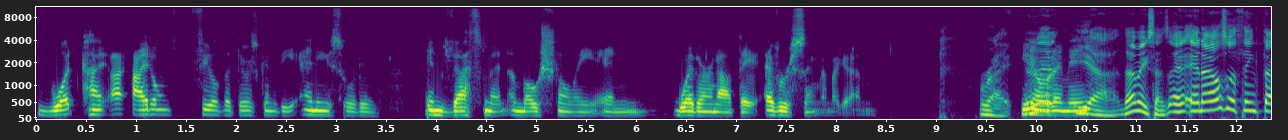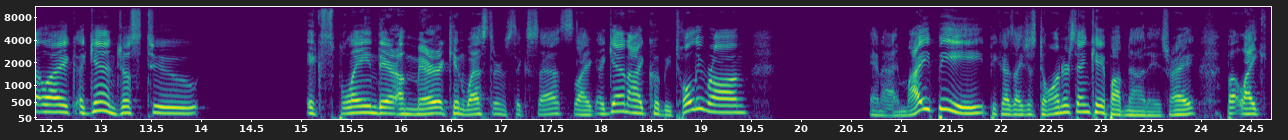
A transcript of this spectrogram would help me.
what kind I, I don't feel that there's going to be any sort of investment emotionally in whether or not they ever sing them again Right. You know And what I mean? Yeah, that makes sense. And, and I also think that, like, again, just to explain their American Western success, like, again, I could be totally wrong. And I might be because I just don't understand K pop nowadays, right? But, like,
